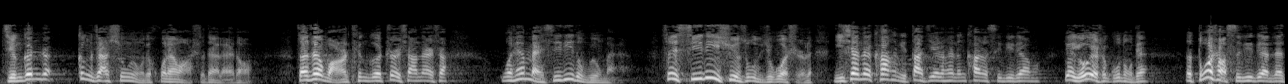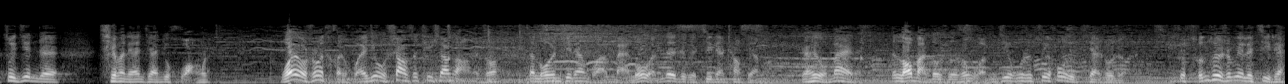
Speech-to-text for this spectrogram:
紧跟着更加汹涌的互联网时代来到，咱在网上听歌这儿下那儿下，我连买 CD 都不用买了，所以 CD 迅速的就过时了。你现在看看，你大街上还能看到 CD 店吗？要有也是古董店。那多少 CD 店在最近这七八年间就黄了。我有时候很怀旧，上次去香港的时候，在罗文纪念馆买罗文的这个纪念唱片嘛，人还有卖的。那老板都说说我们几乎是最后的坚守者，就纯粹是为了纪念。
